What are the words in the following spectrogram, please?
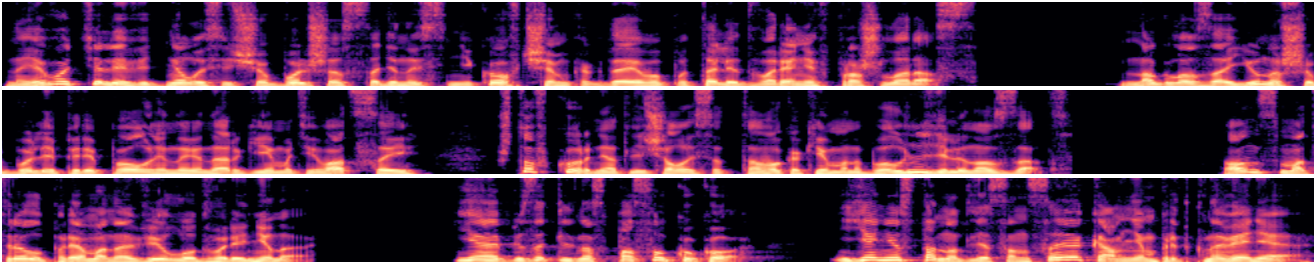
На его теле виднелось еще больше ссадин и синяков, чем когда его пытали дворяне в прошлый раз. Но глаза юноши были переполнены энергией и мотивацией, что в корне отличалось от того, каким он был неделю назад. Он смотрел прямо на виллу дворянина. «Я обязательно спасу Куку!» Я не стану для сенсея камнем преткновения!»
